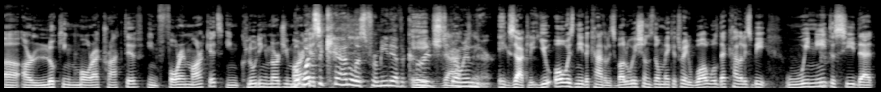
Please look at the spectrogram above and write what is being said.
uh, are looking more attractive in foreign markets, including emerging markets. But what's the catalyst for me to have the courage exactly. to go in there? Exactly. You always need a catalyst. Valuations don't make a trade. What will that catalyst be? We need to see that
